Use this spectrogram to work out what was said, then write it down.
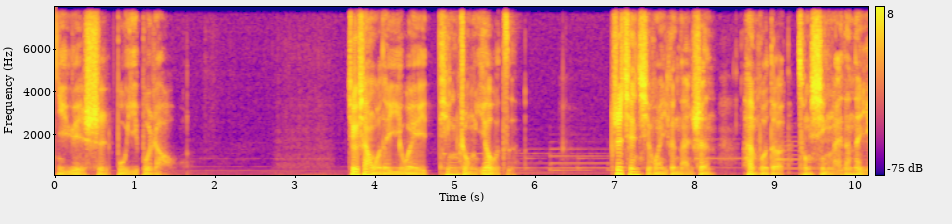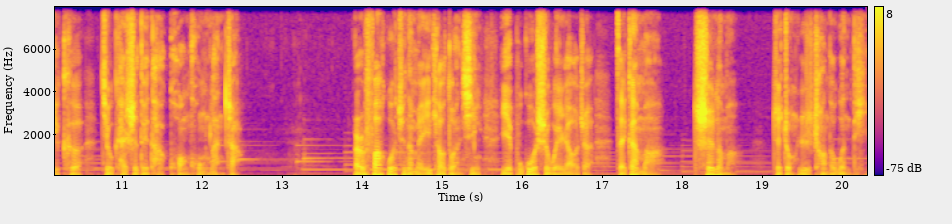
你越是不依不饶。就像我的一位听众柚子，之前喜欢一个男生，恨不得从醒来的那一刻就开始对他狂轰滥炸，而发过去的每一条短信也不过是围绕着在干嘛、吃了吗这种日常的问题，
